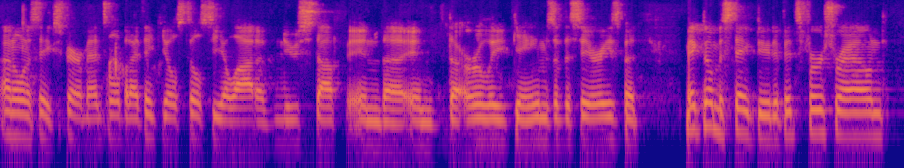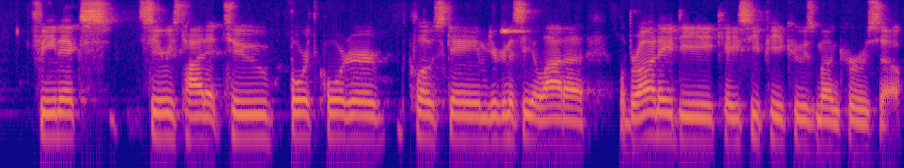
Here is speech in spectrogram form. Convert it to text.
I don't want to say experimental, but I think you'll still see a lot of new stuff in the in the early games of the series. But make no mistake, dude. If it's first round, Phoenix, series tied at two, fourth quarter, close game. You're going to see a lot of LeBron, AD, KCP, Kuzma, and Caruso.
